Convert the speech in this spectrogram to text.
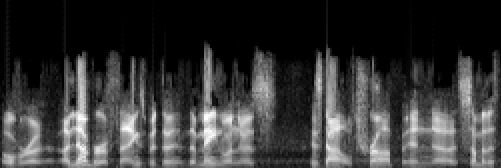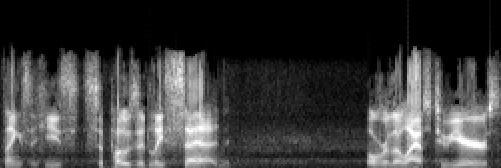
over a, a number of things, but the the main one was is Donald Trump and uh, some of the things that he's supposedly said over the last two years,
